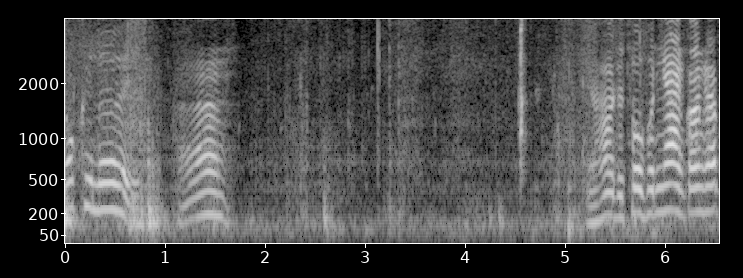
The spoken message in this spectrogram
ยกขึ้นเลยอ่าเดี๋ยวเขาจะโชว์ผลงานก่อนครับ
